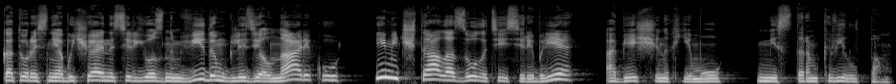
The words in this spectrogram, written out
который с необычайно серьезным видом глядел на реку и мечтал о золоте и серебре, обещанных ему мистером Квилпом.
